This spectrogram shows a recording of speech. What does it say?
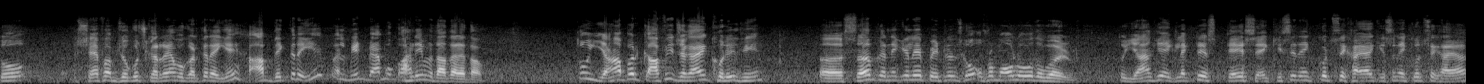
तो शेफ़ अब जो कुछ कर रहे हैं वो करते रहेंगे। आप देखते रहिए अलबेट मैं आपको कहानी बताता रहता हूँ। तो यहाँ पर काफ़ी जगहें खुली थी सर्व करने के लिए पेट्रन्स को from all over the world तो यहाँ के इकलेक्टिव टेस्ट है, किसी ने कुछ सिखाया, किसी ने कुछ सिखाया,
